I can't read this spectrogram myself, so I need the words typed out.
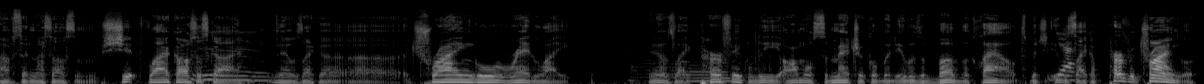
All of a sudden, I saw some shit fly across the sky, Mm. and it was like a, a triangle red light. And it was like Oh. perfectly almost symmetrical, but it was above the clouds. But it Yeah. was like a perfect triangle.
